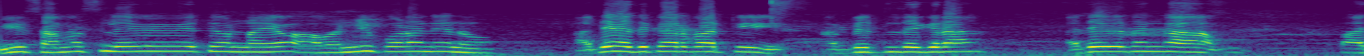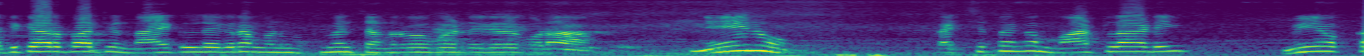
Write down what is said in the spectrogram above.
మీ సమస్యలు ఏవేవైతే ఉన్నాయో అవన్నీ కూడా నేను అదే అధికార పార్టీ అభ్యర్థుల దగ్గర అదేవిధంగా అధికార పార్టీ నాయకుల దగ్గర మన ముఖ్యమంత్రి చంద్రబాబు గారి దగ్గర కూడా నేను ఖచ్చితంగా మాట్లాడి మీ యొక్క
